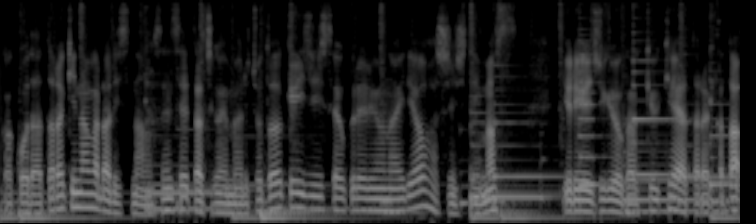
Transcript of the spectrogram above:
学校で働きながらリスナーの先生たちが今よりちょっとだけいい人生を送れるようなアイデアを発信しています。より良い授業、学級ケア、働き方、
